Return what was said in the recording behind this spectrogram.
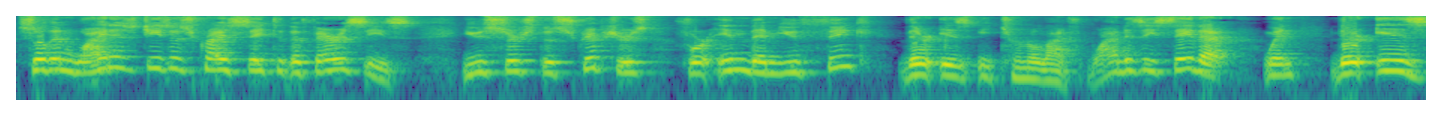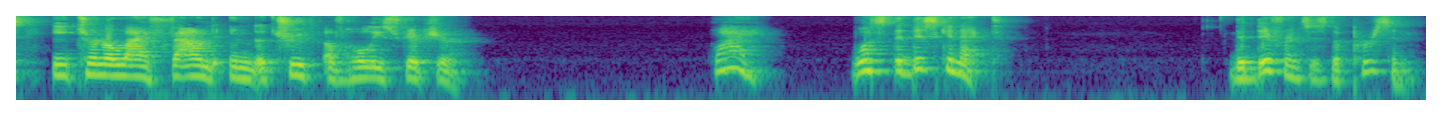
So then why does Jesus Christ say to the Pharisees, you search the scriptures for in them you think there is eternal life? Why does he say that when there is eternal life found in the truth of Holy Scripture? Why? What's the disconnect? The difference is the person.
